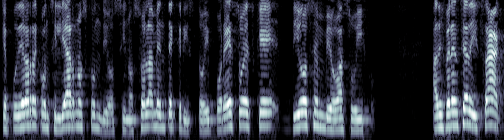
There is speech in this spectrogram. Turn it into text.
que pudiera reconciliarnos con Dios, sino solamente Cristo, y por eso es que Dios envió a su Hijo. A diferencia de Isaac.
